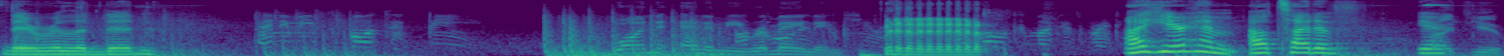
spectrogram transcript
They really did. One enemy remaining. I hear him outside of here. Right here.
